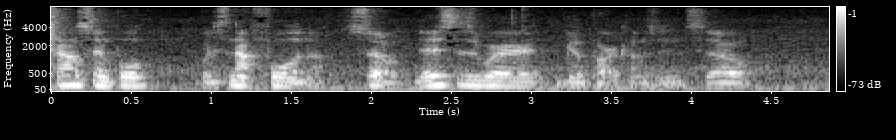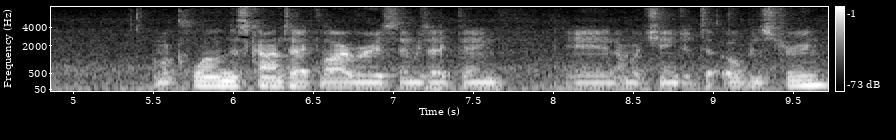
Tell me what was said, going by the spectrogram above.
Sounds simple, but it's not full enough. So this is where the good part comes in. So I'm gonna clone this Kontakt library, same exact thing, and I'm gonna change it to open string.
